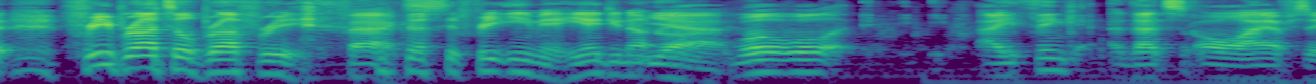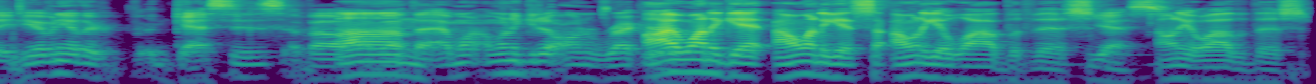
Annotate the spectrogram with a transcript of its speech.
free bruh till bruh free. Facts. free Ime. He ain't do nothing Yeah. wrong. Well, well, I think that's all I have to say. Do you have any other guesses about, Um, about that? I want I want to get it on record. I want to get I want to get I want to get wild with this. Yes. I want to get wild with this.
